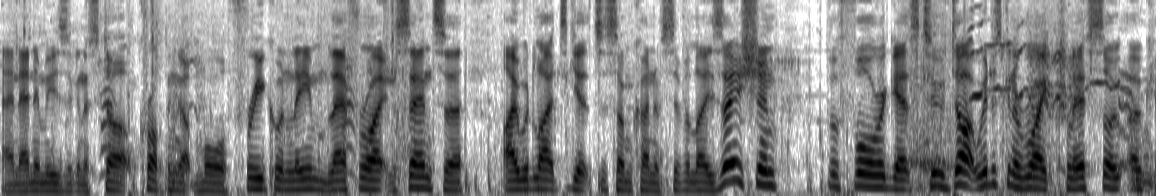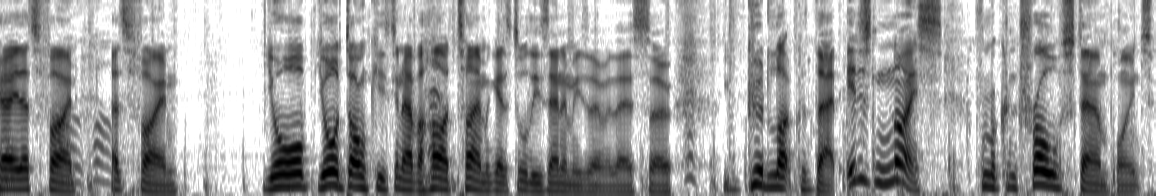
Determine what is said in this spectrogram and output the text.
and enemies are going to start cropping up more frequently, left, right, and center. I would like to get to some kind of civilization before it gets too dark. We're just going to ride cliffs, so okay, that's fine. That's fine. Your your donkey's gonna have a hard time against all these enemies over there, so good luck with that. It is nice from a control standpoint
